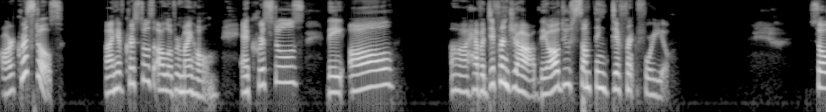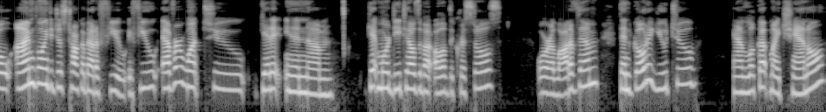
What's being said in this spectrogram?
are crystals. I have crystals all over my home. And crystals, they all uh, have a different job. They all do something different for you. So I'm going to just talk about a few. If you ever want to get it in, um, get more details about all of the crystals or a lot of them, then go to YouTube and look up my channel.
